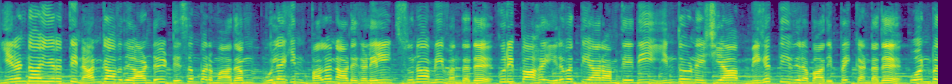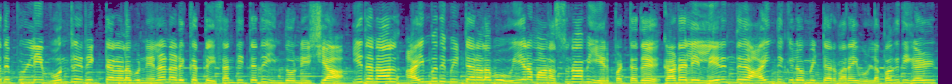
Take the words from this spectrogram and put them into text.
இரண்டாயிரத்தி நான்காவது ஆண்டு டிசம்பர் மாதம் உலகின் பல நாடுகளில் சுனாமி வந்தது. குறிப்பாக இருபத்தி ஆறாம் தேதி இந்தோனேஷியா மிக தீவிர பாதிப்பை கண்டது. ஒன்பது புள்ளி ஒன்று ரிக்டர் அளவு நிலநடுக்கத்தை சந்தித்தது இந்தோனேஷியா. இதனால் ஐம்பது மீட்டர் அளவு உயரமான சுனாமி ஏற்பட்டது. கடலில் இருந்து ஐந்து கிலோமீட்டர் வரை உள்ள பகுதிகள்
